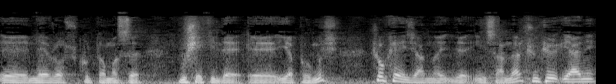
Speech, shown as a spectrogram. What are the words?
e, Nevroz kutlaması bu şekilde e, yapılmış. Çok heyecanlıydı insanlar. Çünkü yani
